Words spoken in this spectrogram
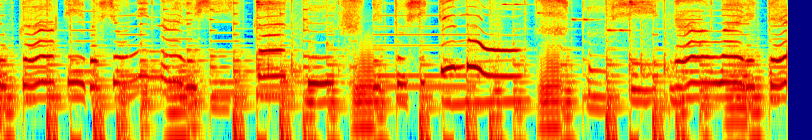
こが居場所になる比較。目としても失われて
